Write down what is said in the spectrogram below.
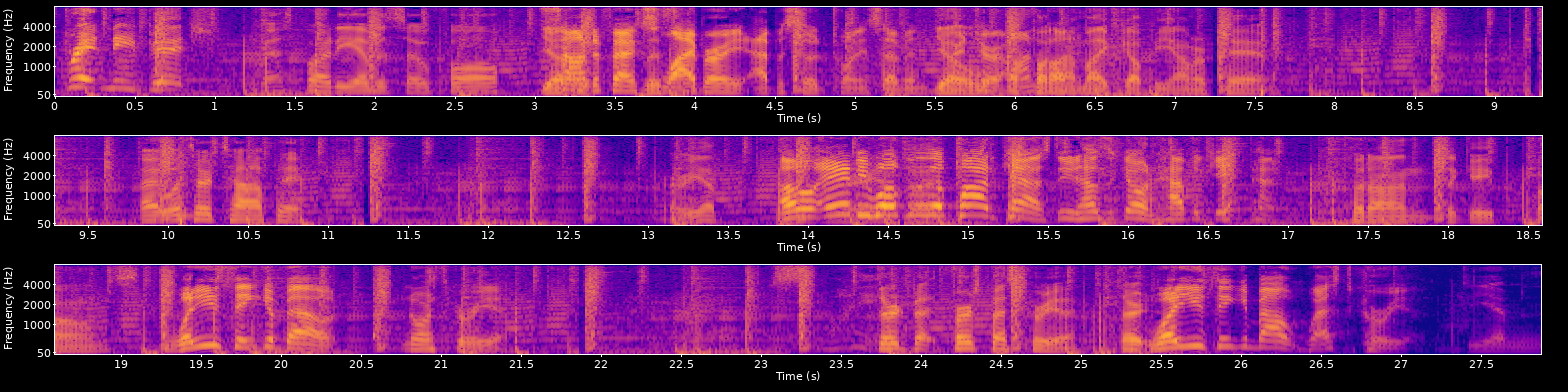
Brittany, bitch. Best party ever so far. Yo, sound effects listen. library episode 27. Yo, Printer I'll on fuck button. my mic up. I'm repaired. All right, what's our topic? Hurry up. Oh, Andy, Hurry up, welcome to the podcast, dude. How's it going? Have a gate pen. Put on the gate phones. What do you think about North Korea? Third, be- first best Korea. Third. What do you think about West Korea? DM.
